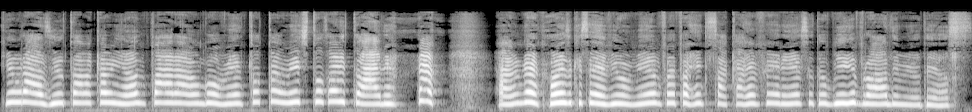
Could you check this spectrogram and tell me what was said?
que o Brasil estava caminhando para um governo totalmente totalitário. A única coisa que serviu mesmo foi pra gente sacar a referência do Big Brother, meu Deus.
